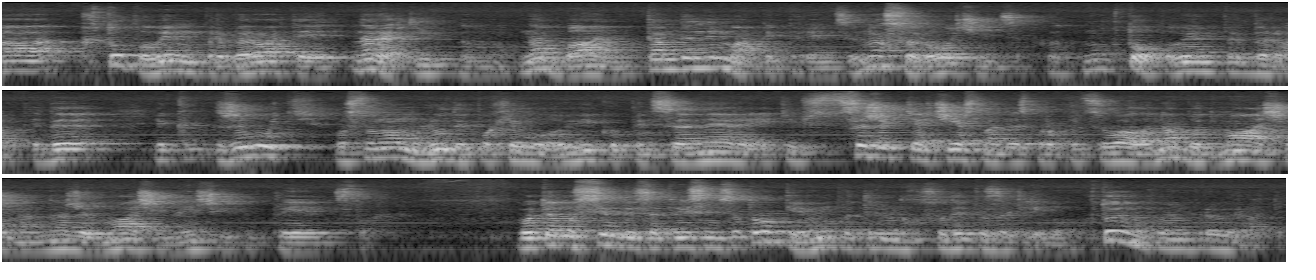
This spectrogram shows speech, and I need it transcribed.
А хто повинен прибирати на ракітному, на бані, там, де нема підприємців, на сорочинцях? Ну хто повинен прибирати? Де як живуть в основному люди похилого віку, пенсіонери, які все життя чесно десь пропрацювали на будмаші, на, на живмаші, на інших підприємствах. От йому 70-80 років йому потрібно ходити за хлібом. Хто йому повинен прибирати?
